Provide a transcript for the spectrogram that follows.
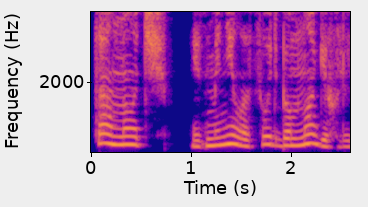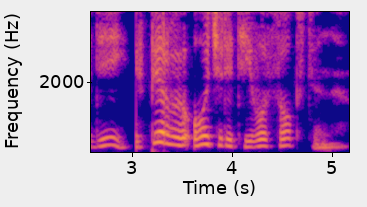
Та ночь изменила судьбы многих людей, и в первую очередь его собственную.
